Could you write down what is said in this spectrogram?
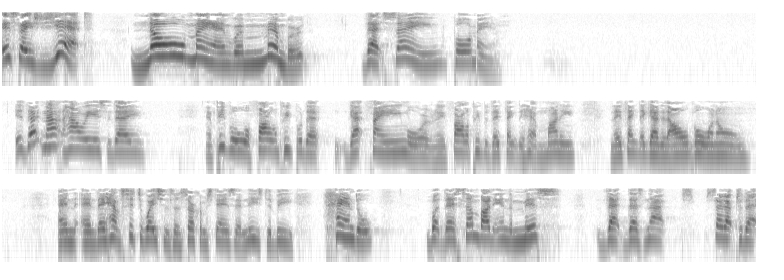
It says, Yet no man remembered that same poor man. Is that not how it is today? And people will follow people that got fame or they follow people they think they have money and they think they got it all going on. And and they have situations and circumstances that needs to be handled but there's somebody in the midst that does not set up to that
